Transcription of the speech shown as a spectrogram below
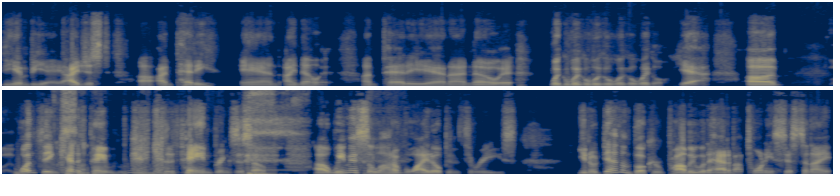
the NBA. I just uh, I'm petty and I know it. I'm petty and I know it. Wiggle, wiggle, wiggle, wiggle, wiggle. Yeah. Uh, one thing Kenneth. Payne Kenneth Payne brings this up. Uh, we missed a lot of wide open threes. You know, Devin Booker probably would have had about 20 assists tonight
